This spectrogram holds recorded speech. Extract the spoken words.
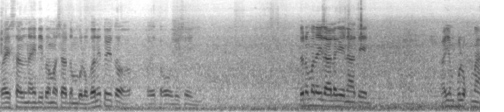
hull na hindi pa masyadong bulok, ganito ito, oh. pakita ko ulit sa inyo. Ito naman na ilalagay natin. Ay, yung bulok na.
